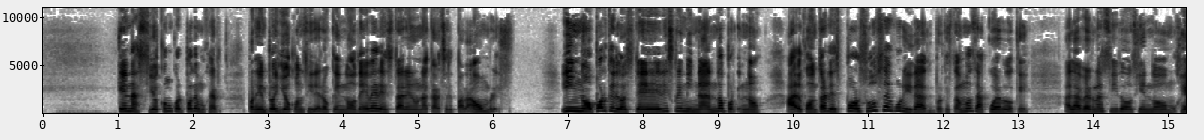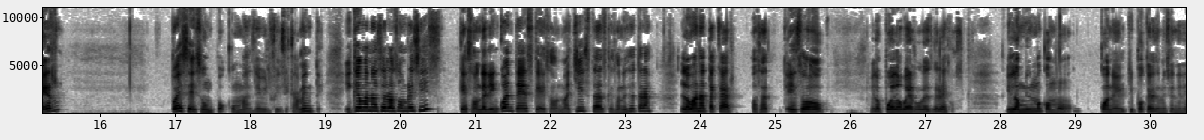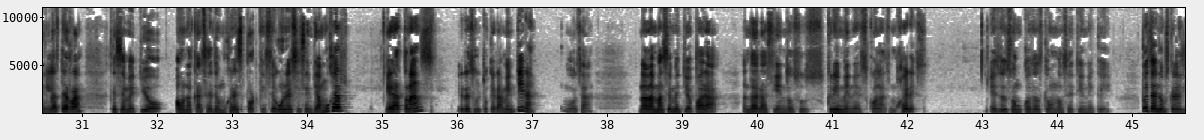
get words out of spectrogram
que nació con cuerpo de mujer, por ejemplo, yo considero que no debe de estar en una cárcel para hombres. Y no porque lo esté discriminando, porque no, al contrario, es por su seguridad, porque estamos de acuerdo que al haber nacido siendo mujer, pues es un poco más débil físicamente. ¿Y qué van a hacer los hombres cis? Que son delincuentes, que son machistas, que son etcétera. Lo van a atacar. O sea, eso lo puedo ver desde lejos. Y lo mismo como con el tipo que les mencioné en Inglaterra, que se metió a una cárcel de mujeres porque según él se sentía mujer, era trans y resultó que era mentira. O sea, nada más se metió para andar haciendo sus crímenes con las mujeres. Esas son cosas que uno se tiene que, pues tenemos que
